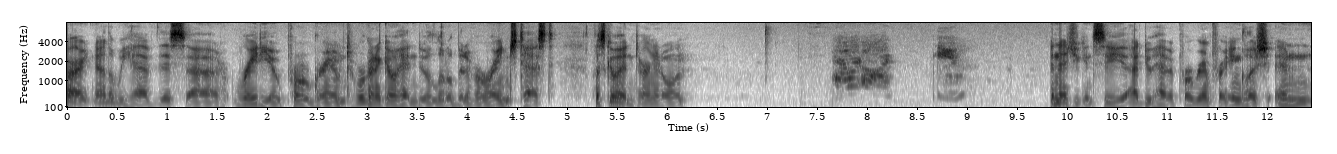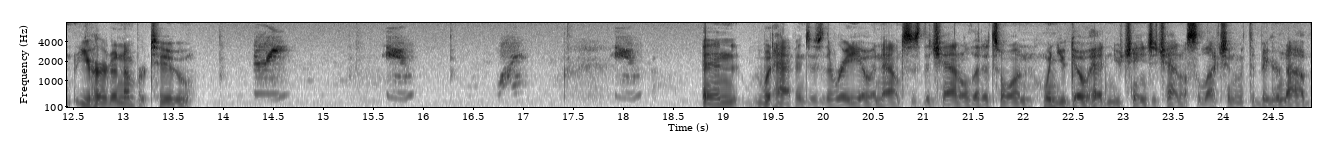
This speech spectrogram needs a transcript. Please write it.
Alright, now that we have this uh, radio programmed, we're going to go ahead and do a little bit of a range test. Let's go ahead and turn it on. Power on. Two. And as you can see, I do have it programmed for English, and you heard a number two. Three. Two. One. Two. And what happens is the radio announces the channel that it's on when you go ahead and you change the channel selection with the bigger knob.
